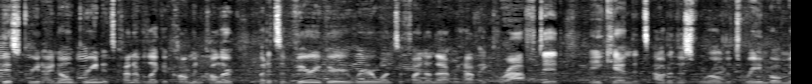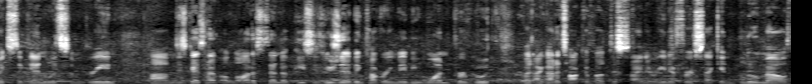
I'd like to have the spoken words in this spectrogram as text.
this green. I know green, it's kind of like a common color, but it's a very, very rare one to find on that. We have a grafted Acan that's out of this world. It's rainbow mixed again with some green. Um, these guys have a lot of stand-up pieces. Usually I've been covering maybe one per booth, but I got to talk about this Cynarina for a second. Blue mouth,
